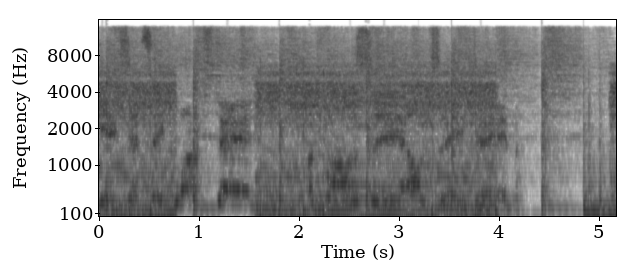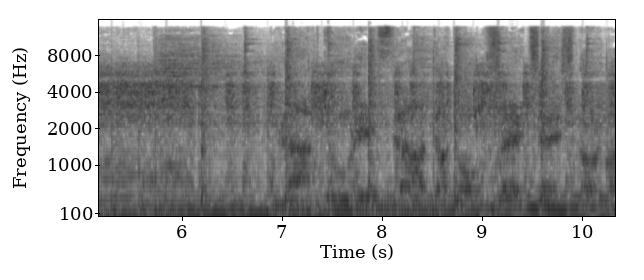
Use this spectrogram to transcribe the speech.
Niechże przykład ten otworzy oczy tym. Dla których strata to przecież norma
